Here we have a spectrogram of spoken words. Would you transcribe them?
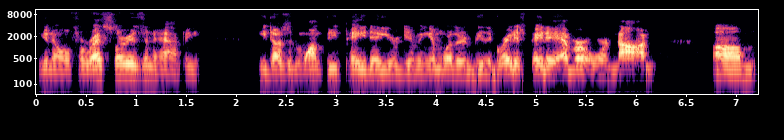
You know, if a wrestler isn't happy, he doesn't want the payday you're giving him, whether it be the greatest payday ever or not, um,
